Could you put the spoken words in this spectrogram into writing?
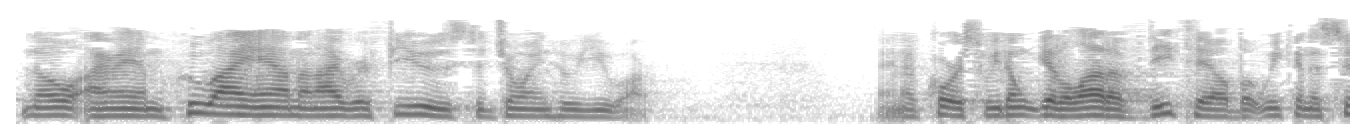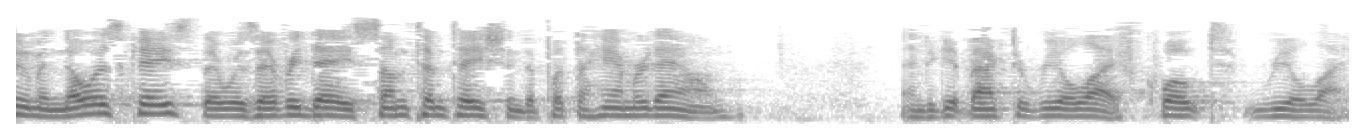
no, I am who I am, and I refuse to join who you are. And of course, we don't get a lot of detail, but we can assume in Noah's case, there was every day some temptation to put the hammer down and to get back to real life. Quote, real life.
